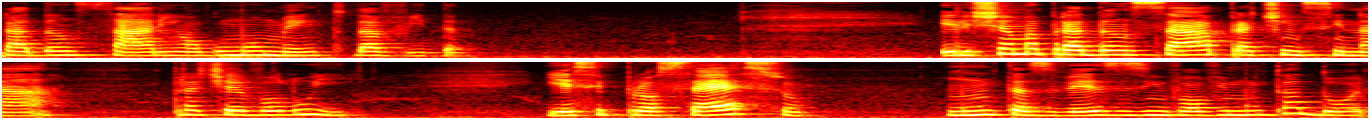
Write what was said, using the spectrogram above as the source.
para dançar em algum momento da vida. Ele chama para dançar, para te ensinar, para te evoluir. E esse processo muitas vezes envolve muita dor.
